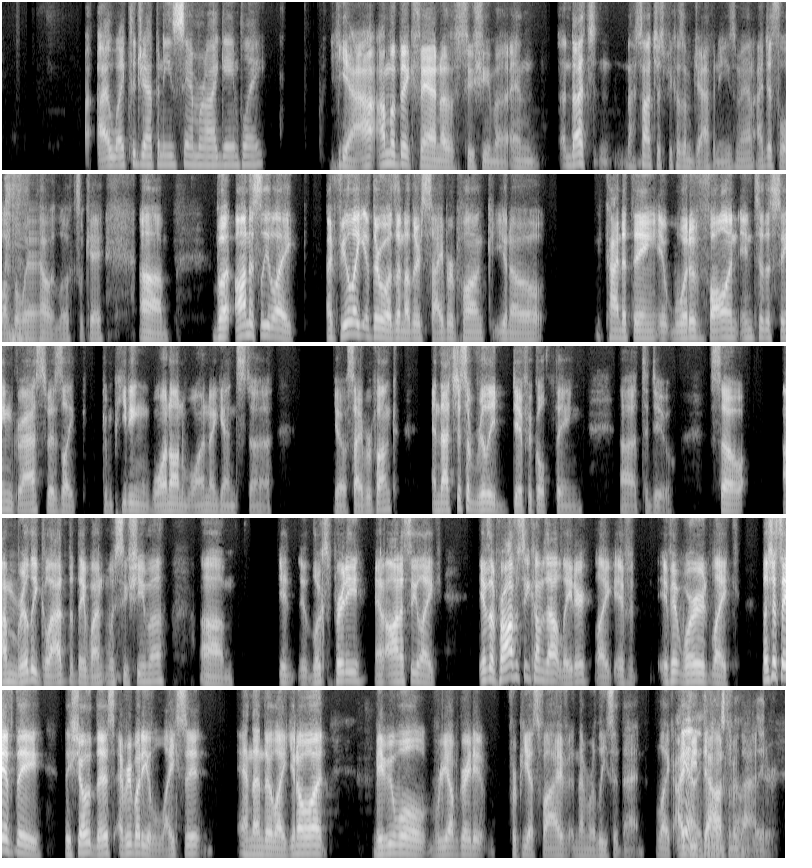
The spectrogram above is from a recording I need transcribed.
I- like the Japanese samurai gameplay. Yeah, I, I'm a big fan of Tsushima, and, and that's that's not just because I'm Japanese, man. I just love the way how it looks. Okay, um, but honestly, like I feel like if there was another cyberpunk, you know, kind of thing, it would have fallen into the same grasp as like competing one on one against, uh, you know, cyberpunk, and that's just a really difficult thing uh, to do. So I'm really glad that they went with Tsushima. Um, it it looks pretty and honestly like if the prophecy comes out later like if if it were like let's just say if they they showed this everybody likes it and then they're like you know what? Maybe we'll re-upgrade it for ps5 and then release it then. Like i'd Yeah, be down for that. later.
